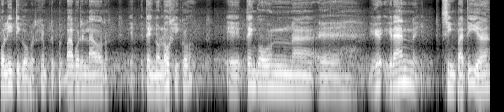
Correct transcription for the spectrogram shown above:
político, por ejemplo, va por el lado tecnológico. tengo una gran simpatía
